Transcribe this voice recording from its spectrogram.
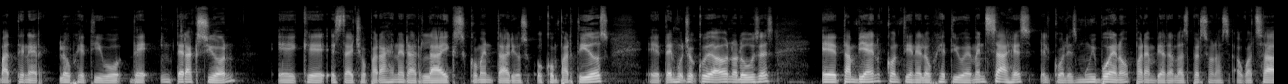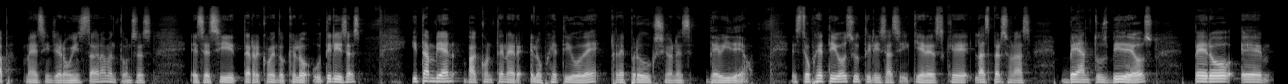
Va a tener el objetivo de interacción, eh, que está hecho para generar likes, comentarios o compartidos. Eh, ten mucho cuidado, no lo uses. Eh, también contiene el objetivo de mensajes, el cual es muy bueno para enviar a las personas a WhatsApp, Messenger o Instagram. Entonces, ese sí te recomiendo que lo utilices. Y también va a contener el objetivo de reproducciones de video. Este objetivo se utiliza si quieres que las personas vean tus videos pero eh,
